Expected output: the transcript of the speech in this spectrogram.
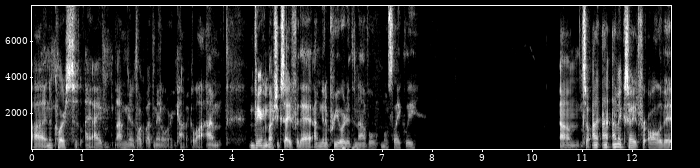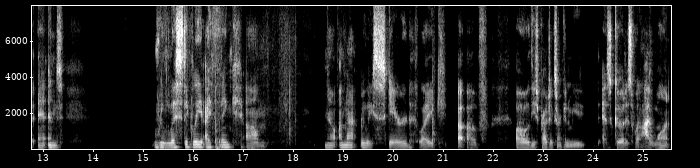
uh, and of course I, I I'm going to talk about the Mandalorian comic a lot. I'm very much excited for that. I'm going to pre-order the novel most likely um, so I, I, am excited for all of it, and, and realistically, I think um, know I'm not really scared like of oh these projects aren't going to be as good as what I want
